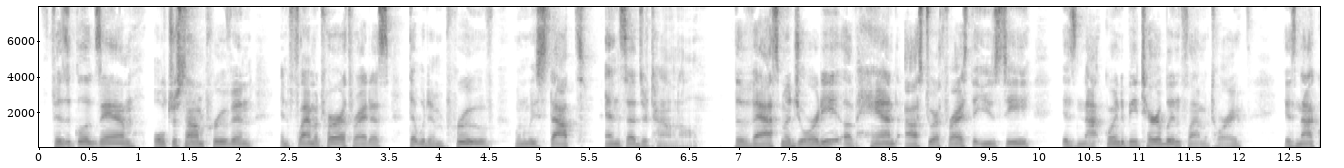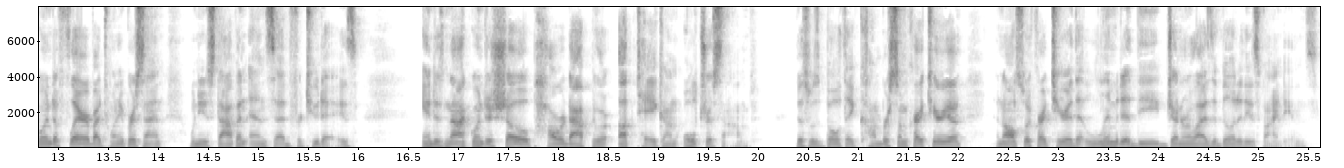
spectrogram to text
physical exam, ultrasound proven inflammatory arthritis that would improve when we stopped NSAIDs or Tylenol. The vast majority of hand osteoarthritis that you see is not going to be terribly inflammatory, is not going to flare by 20% when you stop an NSAID for two days, and is not going to show power Doppler uptake on ultrasound. This was both a cumbersome criteria and also a criteria that limited the generalizability of these findings.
